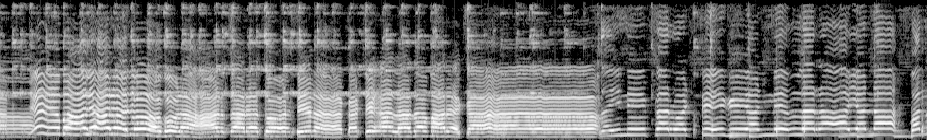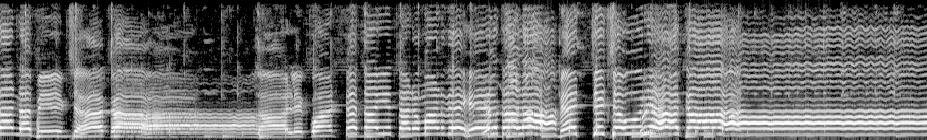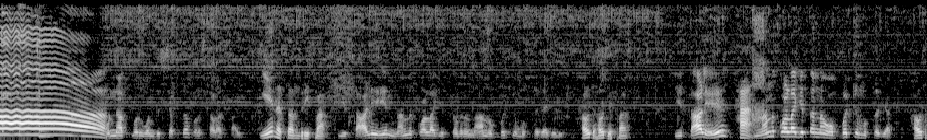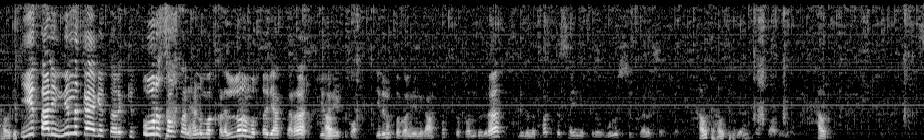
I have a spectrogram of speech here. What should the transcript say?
ಕಟ್ಟಿ ಅಲದ ಮರಕ. ಸೈನಿಕರೊಟ್ಟಿಗೆ ಅಣ್ಣಿಲ್ಲ ರಾಯನ ಬಂದನ ಭಿಕ್ಷಕ. ತಾಳಿ ಕೊಟ್ಟ ತಾಯಿ ತಡ ಮಾಡದೆ ಹೇಳ್ತಾಳ, ಮೆಚ್ಚಿ ಚೌರ್ಯಾಕ ಏನ ತಂದ್ರಿಪ್ಪ? ಈ ತಾಳಿ ನನ್ನ ಕೊಳ್ಳಾಗಿತ್ತಂದ್ರೆ ನಾನು ಒಬ್ಬಕ್ಕೆ ಮುತ್ತದಿಯಾಗಿ ಹೌದು ಹೌದಪ್ಪ. ಈ ತಾಳಿ ಹಾ. ನನ್ನ ಕೊಳ್ಳಾಗಿತ್ತ ನಾ ಒಬ್ಬಕ್ಕೆ ಮುತ್ತದಿ ಆಗ್ತೀನಿ ಹೌದು ಹೌದು. ಈ ತಾಳಿ ನಿನ್ನ ಕೈಯಾಗಿತ್ತಂದ್ರೆ ಕಿತ್ತೂರು ಸಂಸ್ಥಾನ ಹೆಣ್ಣು ಮಕ್ಕಳೆಲ್ಲರೂ ಮುತ್ತದಿ ಆಗ್ತಾರ ಇದನ್ನ ಇಟ್ಕೋ. ಇದನ್ನ ತಗೋ ನಿನಗೆ ಆಪತ್ತು ಬಂದಿದ್ರೆ ಇದನ್ನ ಕೊಟ್ಟು ಸೈನಿಕರು ಉಳಿಸಿ ಬೆಳೆಸುತ್ತೆ ಹೌದು ಹೌದು. ಹೌದು.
